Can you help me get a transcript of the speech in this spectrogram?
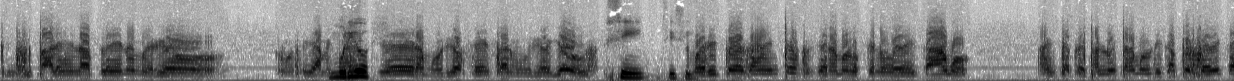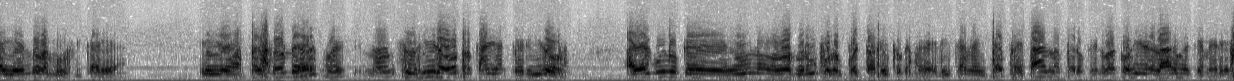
principales en la plena, murió, ¿cómo se llama? Murió- murió César, murió Joe, Sí, sí, sí. morir toda esa gente, pues éramos los que nos dedicábamos a interpretar nuestra música, pues fue decayendo la música ya. Y de el sol de hoy, pues han surgido otros que hayan querido. Hay algunos que, uno o dos grupos en Puerto Rico que se dedican a interpretarla, pero que no ha cogido el auge que merece.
